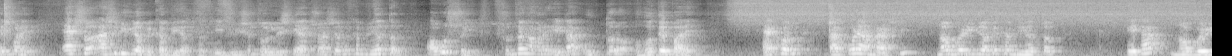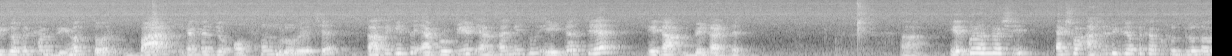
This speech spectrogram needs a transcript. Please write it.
এরপরে একশো আশি ডিগ্রি অপেক্ষা বৃহত্তর। এই দুইশো চল্লিশ কি একশো আশি অপেক্ষা বৃহত্তর? অবশ্যই। সুতরাং আমার এটা উত্তর হতে পারে। এখন তারপরে আমরা আসি নব্বই ডিগ্রি অপেক্ষা বৃহত্তর। এটা নব্বই ডিগ্রি অপেক্ষা বৃহত্তর বা এখানকার যে অপশনগুলো রয়েছে, তাতে কিন্তু অ্যাপ্রোপ্রিয়েট অ্যান্সার কিন্তু এইটার চেয়ে এটা বেটার দেন। এরপর আমরা আসি একশো আশি ডিগ্রি অপেক্ষা ক্ষুদ্রতর।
